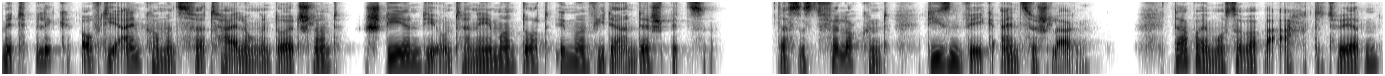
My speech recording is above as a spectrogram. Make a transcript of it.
Mit Blick auf die Einkommensverteilung in Deutschland stehen die Unternehmer dort immer wieder an der Spitze. Das ist verlockend, diesen Weg einzuschlagen. Dabei muss aber beachtet werden,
